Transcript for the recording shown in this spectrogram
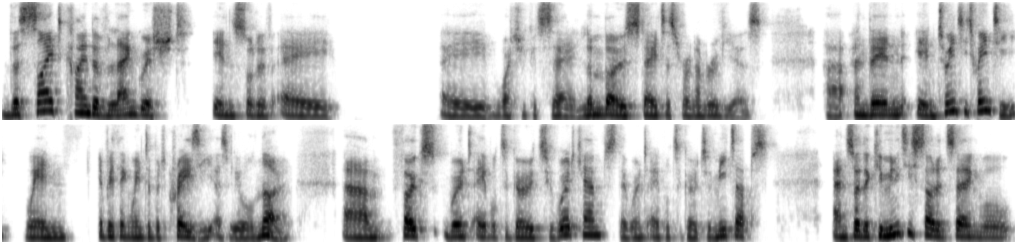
The site kind of languished in sort of a, a what you could say, limbo status for a number of years. Uh, and then in 2020, when everything went a bit crazy, as we all know, um, folks weren't able to go to WordCamps, they weren't able to go to meetups. And so the community started saying, well,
